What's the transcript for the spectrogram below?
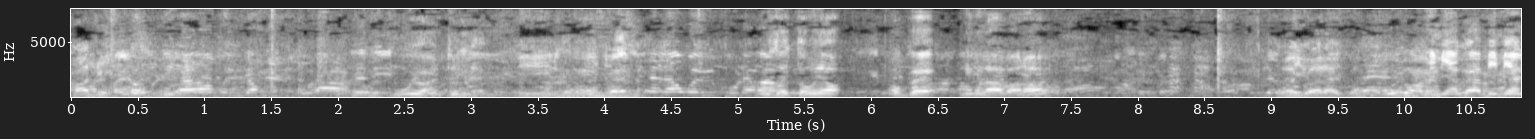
ဟာလီးတော့ဘူးရမိုးရွာတင်းလေအေးလို့53ရောက်ဟုတ်ကဲ့မင်္ဂလာပါနော်ဟိုကရွာလိုက်ကွာမြင်မြန်ခက်မြင်မြန်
